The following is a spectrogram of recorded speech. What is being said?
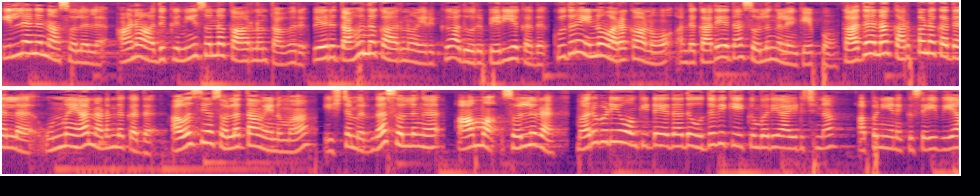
இல்லைன்னு நான் சொல்லல. ஆனா அதுக்கு நீ சொன்ன காரணம் தவறு. வேறு தகுந்த காரணம் இருக்கு. அது ஒரு பெரிய கதை. குதிரை இன்னும் வரக்கானோ? அந்த கதையை தான் சொல்லுங்களேன் கேட்போம். கதைனா கற்பனை கதை இல்ல. உண்மையா நடந்த கதை. அவசியம் சொல்லத்தான் வேணுமா? இஷ்டம் இருந்தா சொல்லுங்க. ஆமா சொல்லுறேன். மறுபடியும் உன்கிட்ட ஏதாவது உதவி கேட்கும்படி ஆயிடுச்சுன்னா அப்ப நீ எனக்கு செய்வியா?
